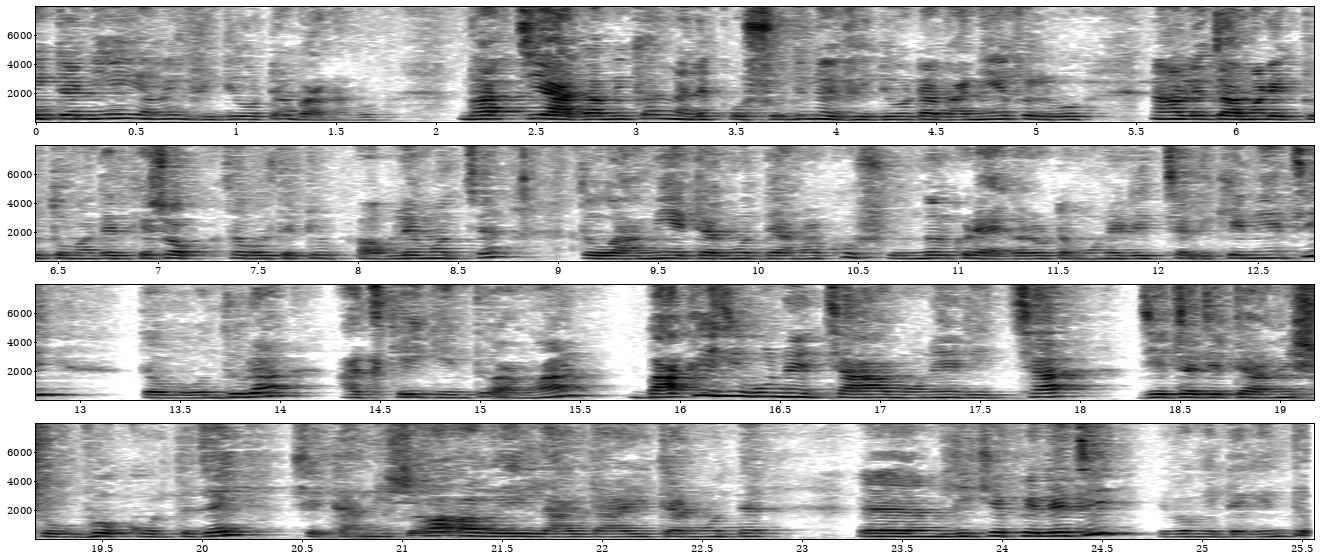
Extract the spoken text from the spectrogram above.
ওইটা নিয়েই আমি ভিডিওটা বানাবো। ভাবছি আগামীকাল নাহলে পরশু দিন ওই ভিডিওটা বানিয়ে ফেলব। নাহলে তো আমার একটু তোমাদেরকে সব কথা বলতে একটু প্রবলেম হচ্ছে। তো আমি এটার মধ্যে আমার খুব সুন্দর করে এগারোটা মনের ইচ্ছা লিখে নিয়েছি। তো বন্ধুরা, আজকেই কিন্তু আমার বাকি জীবনের যা মনের ইচ্ছা, যেটা যেটা আমি সুখভোগ করতে যাই সেটা আমি সব এই লাল ডায়েরিটার মধ্যে লিখে ফেলেছি এবং এটা কিন্তু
